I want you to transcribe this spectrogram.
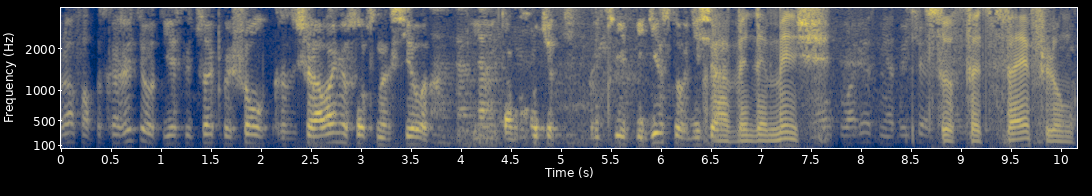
Раф, а подскажите, вот если человек пришел к разочарованию в собственных силах и там хочет прийти к единству в десятом, wenn der Mensch zur Verzweiflung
